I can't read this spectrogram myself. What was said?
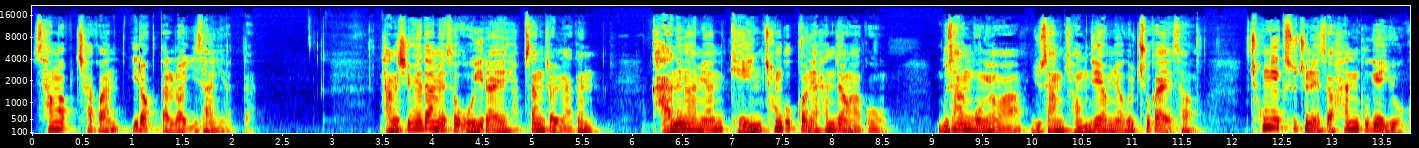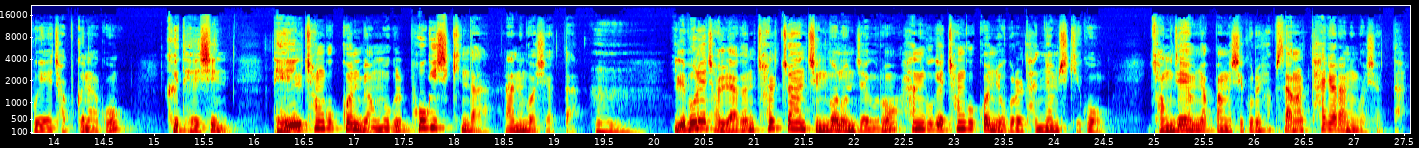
상업차관 1억 달러 이상이었다. 당시 회담에서 오이라의 협상 전략은 가능하면 개인 청구권에 한정하고 무상 공여와 유상 경제 협력을 추가해서 총액 수준에서 한국의 요구에 접근하고 그 대신 대일 청구권 명목을 포기시킨다라는 것이었다. 음. 일본의 전략은 철저한 증거 논쟁으로 한국의 청구권 요구를 단념시키고 경제협력 방식으로 협상을 타결하는 것이었다.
